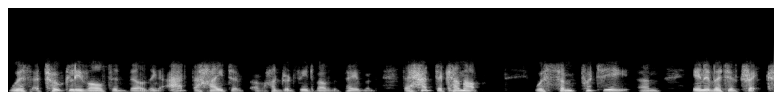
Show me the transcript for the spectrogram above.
with a totally vaulted building at the height of, of 100 feet above the pavement, they had to come up with some pretty um, innovative tricks.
